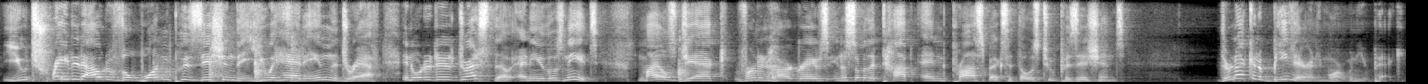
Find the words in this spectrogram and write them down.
You traded out of the one position that you had in the draft in order to address though any of those needs. Myles Jack, Vernon Hargreaves, you know, some of the top end prospects at those two positions, they're not going to be there anymore when you pick.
